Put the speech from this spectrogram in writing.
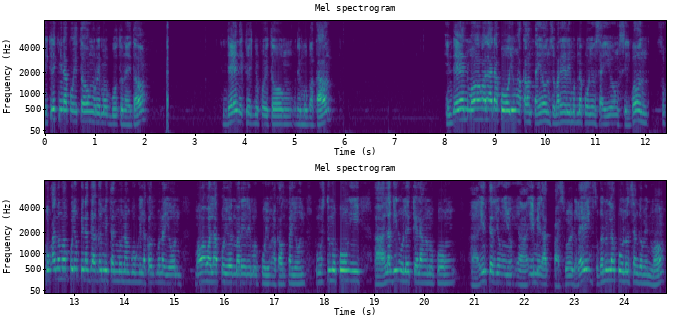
i-click nyo na po itong remove button na ito. And then, i-click nyo po itong remove account. And then, mawawala na po yung account na yon. So, mariremove na po yung sa iyong cellphone. So, kung ano man po yung pinagagamitan mo ng Google account mo na yon, mawawala po yon, mariremove po yung account na yon. Kung gusto mo pong i-login ulit, kailangan mo pong uh, enter yung iyong uh, email at password. Okay? So, ganun lang po, Lods, ang gawin mo.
